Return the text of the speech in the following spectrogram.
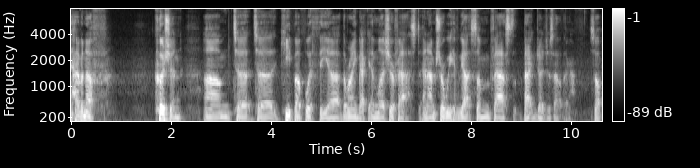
have enough cushion um, to to keep up with the uh, the running back unless you're fast. And I'm sure we have got some fast back judges out there. So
